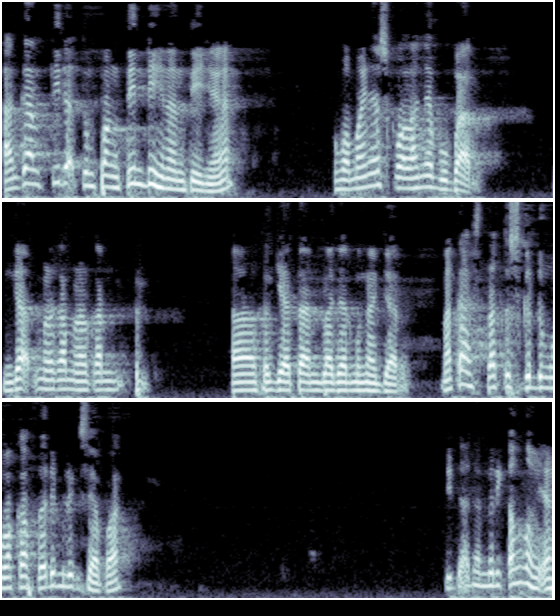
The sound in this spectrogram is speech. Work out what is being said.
agar tidak tumpang tindih nantinya, umpamanya sekolahnya bubar. Enggak mereka melakukan uh, kegiatan belajar mengajar. Maka status gedung wakaf tadi milik siapa? Tidak ada milik Allah ya.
